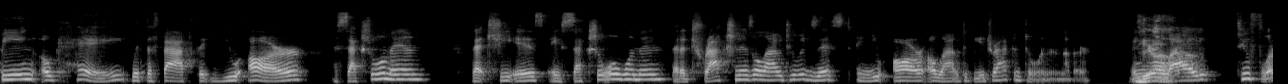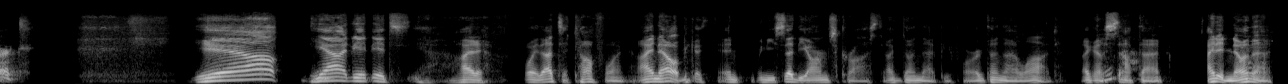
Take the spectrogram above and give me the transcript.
being okay with the fact that you are a sexual man, that she is a sexual woman, that attraction is allowed to exist, and you are allowed to be attracted to one another. And you're allowed to flirt. Yeah. Yeah. It, it's, I, boy, that's a tough one. I know because, and when you said the arms crossed, I've done that before. I've done that a lot. I got to yeah. stop that. I didn't know that.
